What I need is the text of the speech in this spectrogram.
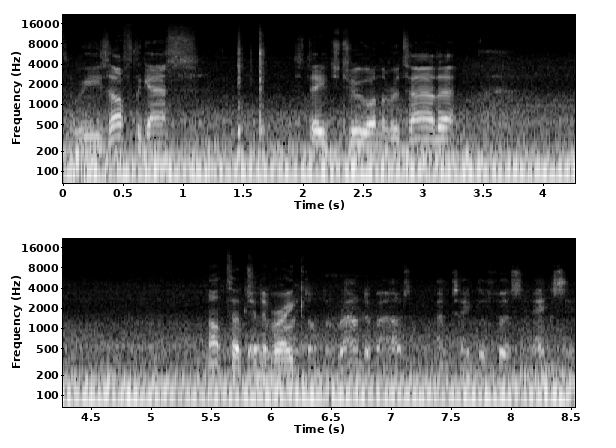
So ease off the gas. Stage two on the retarder. Not touching Go the brake. right on the roundabout and take the first exit.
